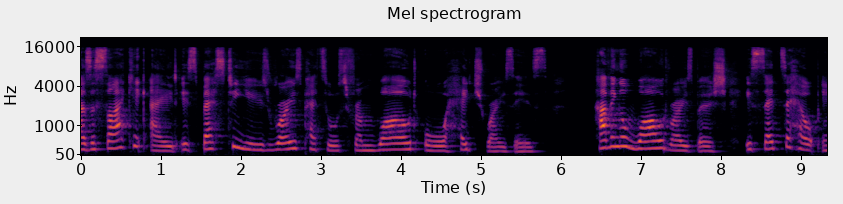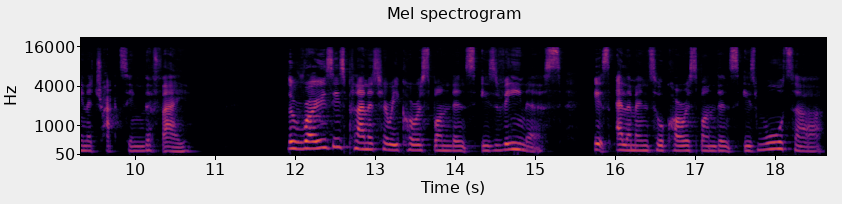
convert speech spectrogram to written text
As a psychic aid, it's best to use rose petals from wild or hedge roses. Having a wild rose bush is said to help in attracting the Fae. The rose's planetary correspondence is Venus, its elemental correspondence is water,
